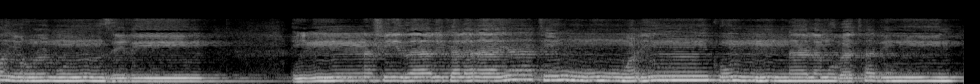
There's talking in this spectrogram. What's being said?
خير المنزلين. إن في ذلك لآيات وإن كنا لمبتلين.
